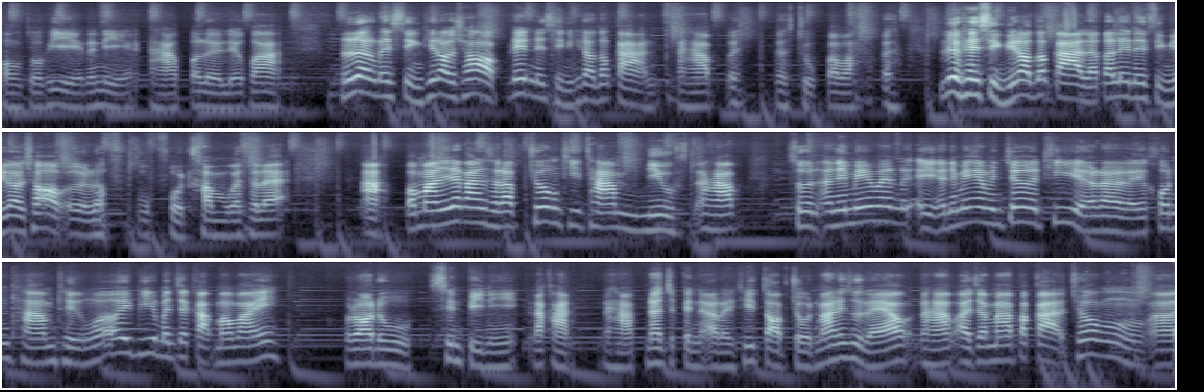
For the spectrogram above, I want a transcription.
ของตัวพี่เองนั่นเองนะครับก็เลยเรียกว่าเลือกในสิ่งที่เราชอบเล่นในสิ่งที่เราต้องการนะครับเอ้ยเอถูกปะวะเลือกในสิ่งที่เราต้องการแล้วก็เล่นในสิ่งที่เราชอบเออเราฝดคำกันซะแล้วอะประมาณนี้แล้วกันสำหรับช่วงทีไทม์นิวส์นะครับส่วนอนิเมะเออนิเมะแอเวนเจอร์ที่หลายๆคนถามถึงว่าเอ้ยพี่มันจะกลับมาไหม รอดูสิ้นปีนี้ละกันนะครับ น่าจะเป็นอะไรที่ตอบโจทย์มากที่สุดแล้วนะครับ อาจจะมาประกาศช่วงเอ่อ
